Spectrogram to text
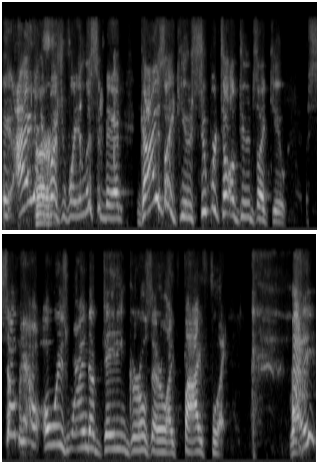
Hey, I got a question for you. Listen, man, guys like you, super tall dudes like you, somehow always wind up dating girls that are like five foot, right?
